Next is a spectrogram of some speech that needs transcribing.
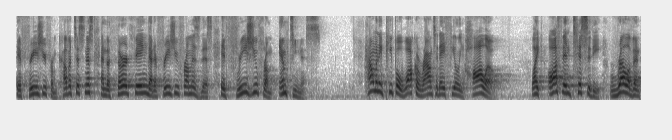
it frees you from covetousness, and the third thing that it frees you from is this it frees you from emptiness. How many people walk around today feeling hollow? Like authenticity, relevant,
